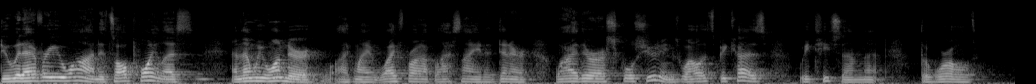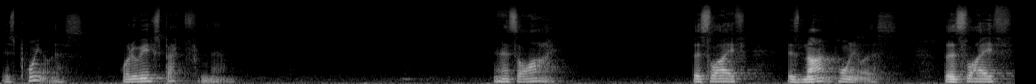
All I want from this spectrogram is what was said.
Do whatever you want, it's all pointless. And then we wonder, like my wife brought up last night at dinner, why there are school shootings. Well, it's because we teach them that the world is pointless. What do we expect from them? And it's a lie. This life is not pointless. This life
